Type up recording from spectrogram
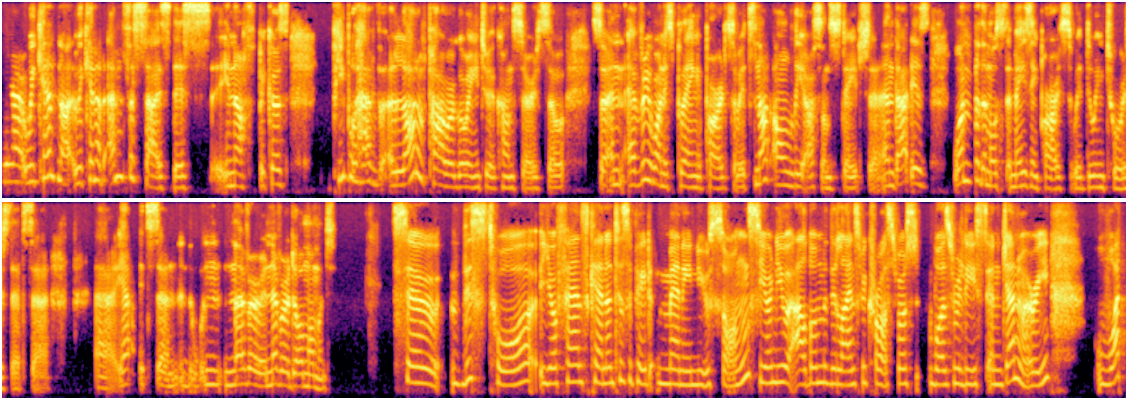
Yeah we can't not we cannot emphasize this enough because people have a lot of power going into a concert. So so and everyone is playing a part. So it's not only us on stage. And that is one of the most amazing parts with doing tours that's uh, uh yeah it's uh, never never a dull moment so this tour, your fans can anticipate many new songs. Your new album, The Lines We Crossed, was, was released in January. What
